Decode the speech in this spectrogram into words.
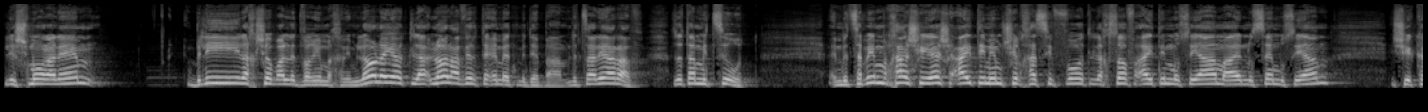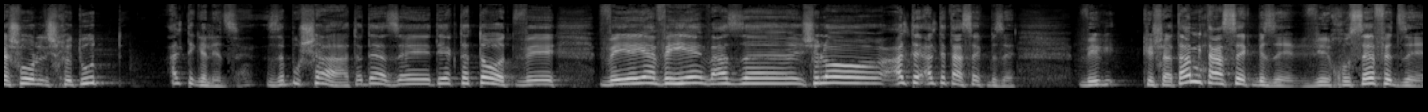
לשמור עליהם. בלי לחשוב על דברים אחרים, לא, להיות, לא להעביר את האמת מדי פעם, לצערי הרב, זאת המציאות. הם מצפים ממך שיש אייטמים של חשיפות, לחשוף אייטם מסוים נושא מסוים שקשור לשחיתות, אל תגלה את זה, זה בושה, אתה יודע, זה תהיה קטטות, ו, ויהיה ויהיה, ואז אה, שלא, אל, ת, אל תתעסק בזה. וכשאתה מתעסק בזה וחושף את זה,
